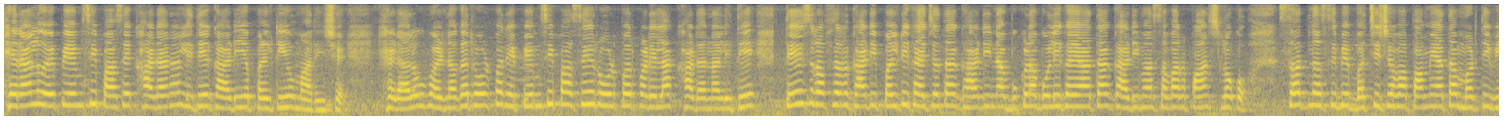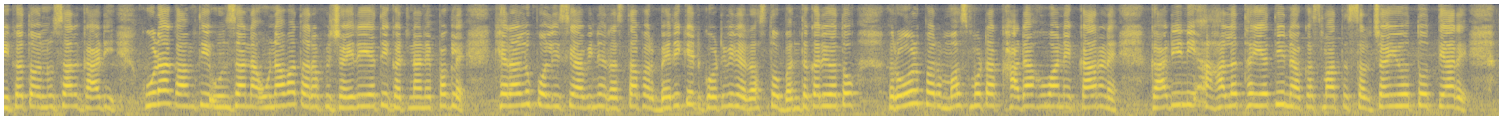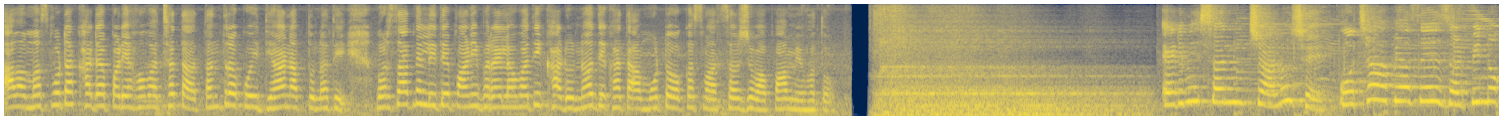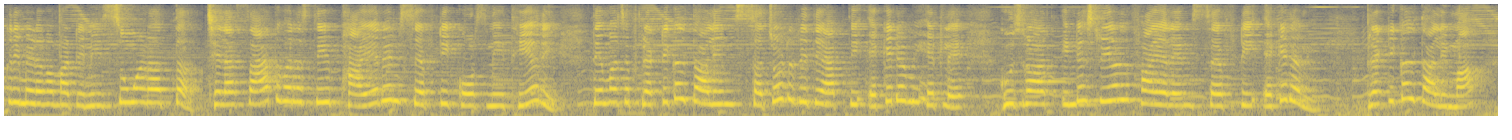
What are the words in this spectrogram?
Kheralu APMC પાસે ખાડાના લીધે ગાડીએ પલટીઓ મારી છે. ખેરાલુ વડનગર રોડ પર એપીએમસી પાસે રોડ પર પડેલા ખાડાના લીધે તેજ રફતાર ગાડી પલટી ખાઈ જતા ગાડીના બુકડા બોલી ગયા હતા. ગાડીમાં સવાર પાંચ લોકો સદનસીબે બચી જવા પામ્યા હતા. મળતી વિગતો અનુસાર ગાડી કુડા ગામથી ઊંઝાના ઉનાવા તરફ જઈ રહી હતી. ઘટનાને પગલે ખેરાલુ પોલીસે આવીને રસ્તા પર બેરિકેડ ગોઠવીને રસ્તો બંધ કર્યો હતો. રોડ પર મસમોટા ખાડા હોવાને કારણે ગાડીની આ હાલત થઈ હતી અને અકસ્માત સર્જાયો હતો. ત્યારે આવા મસમોટા ખાડા પડ્યા હોવા છતાં તંત્ર કોઈ ધ્યાન આપતું નથી. વરસાદને લીધે પાણી ભરાયેલા હોવાથી ખાડો ન દેખાતા આ મોટો અકસ્માત સર્જવા પામ્યો હતો. એડમિશન ચાલુ છે. ઓછા અભ્યાસે ઝડપી નોકરી મેળવવા માટેની સુવર્ણ તક. છેલ્લા સાત વર્ષથી ફાયર એન્ડ સેફટી કોર્સની થિયરી તેમજ પ્રેક્ટિકલ તાલીમ સચોટ રીતે આપતી એકેડમી એટલે Gujarat industrial fire and safety academy. Practical તાલીમમાં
